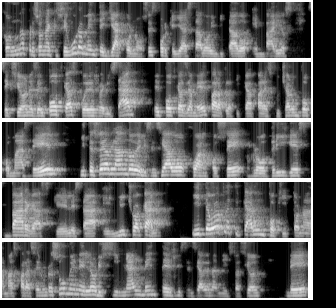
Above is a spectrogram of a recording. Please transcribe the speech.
con una persona que seguramente ya conoces porque ya ha estado invitado en varias secciones del podcast. Puedes revisar el podcast de Ahmed para platicar, para escuchar un poco más de él. Y te estoy hablando del licenciado Juan José Rodríguez Vargas, que él está en Michoacán. Y te voy a platicar un poquito nada más para hacer un resumen. Él originalmente es licenciado en Administración de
